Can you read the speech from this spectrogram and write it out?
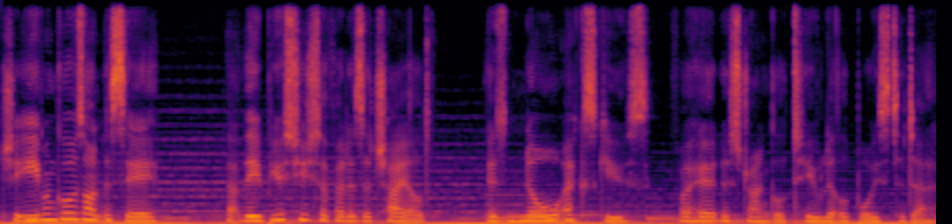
she even goes on to say that the abuse she suffered as a child is no excuse for her to strangle two little boys to death.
